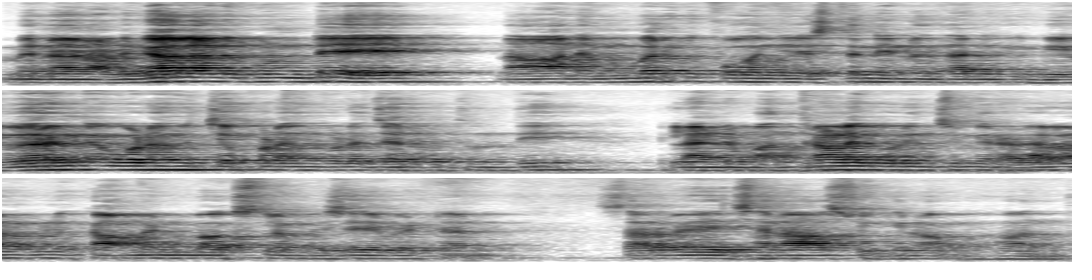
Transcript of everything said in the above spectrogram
మీరు నన్ను అడగాలనుకుంటే నా నెంబర్కి ఫోన్ చేస్తే నేను దానికి వివరంగా కూడా చెప్పడం కూడా జరుగుతుంది. ఇలాంటి మంత్రాల గురించి మీరు అడగాలనుకుంటే కామెంట్ బాక్స్లో మెసేజ్ పెట్టండి. సర్వే జనా సుఖినో భవంతు.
